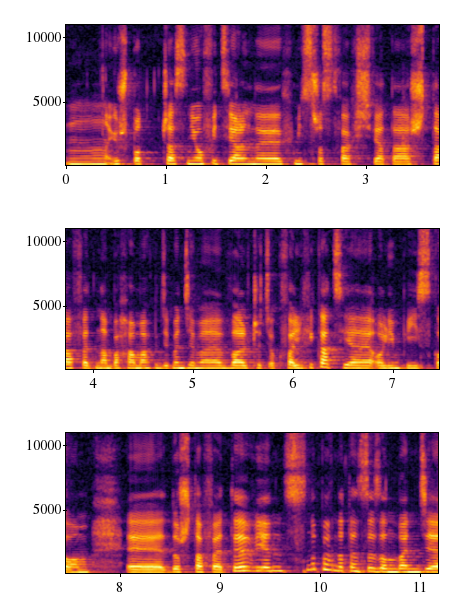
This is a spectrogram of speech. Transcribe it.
mm, już podczas nieoficjalnych Mistrzostwach Świata sztafet na Bahamach, gdzie będziemy walczyć o kwalifikację olimpijską e, do sztafety, więc na pewno ten sezon będzie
